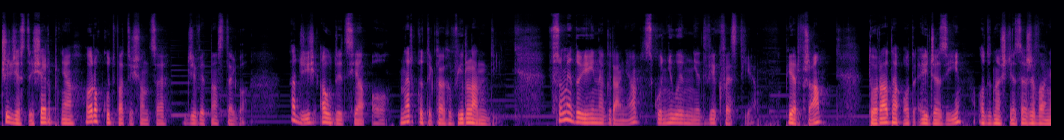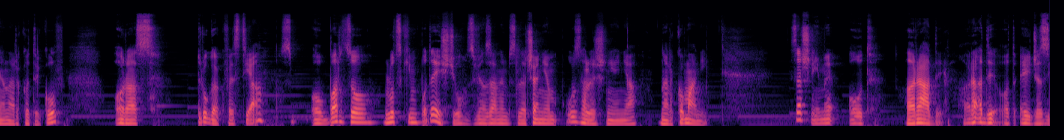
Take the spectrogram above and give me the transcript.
30 sierpnia roku 2019 a dziś audycja o narkotykach w Irlandii. W sumie do jej nagrania skłoniły mnie dwie kwestie. Pierwsza to rada od AJZ odnośnie zażywania narkotyków oraz druga kwestia o bardzo ludzkim podejściu związanym z leczeniem uzależnienia narkomanii. Zacznijmy od rady. Rady od AJZ,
